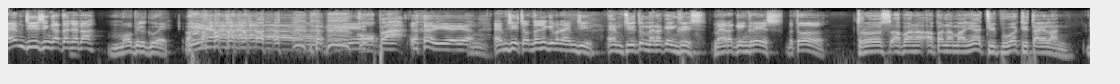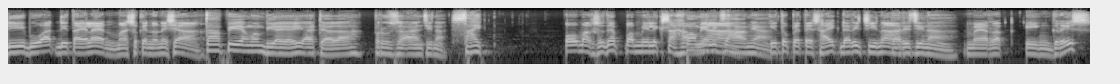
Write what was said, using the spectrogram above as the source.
MG singkatannya adalah mobil gue. Iya. Koplak. Iya, iya. MG contohnya gimana MG? MG itu merek Inggris. Merek Inggris, betul. Terus apa apa namanya dibuat di Thailand. Dibuat di Thailand, masuk ke Indonesia. Tapi yang membiayai adalah perusahaan Cina, SAIC. Oh, maksudnya pemilik sahamnya. Pemilik sahamnya. Itu PT Saik dari Cina. Dari Cina. merek Inggris,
